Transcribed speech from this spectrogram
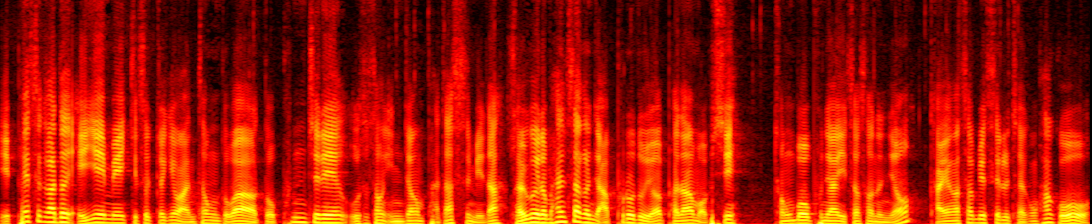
이 패스가드 AM의 기술적인 완성도와 또 품질의 우수성 인정받았습니다. 결국 여러분 한싹은 이제 앞으로도요 변함없이 정보 분야에 있어서는요 다양한 서비스를 제공하고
